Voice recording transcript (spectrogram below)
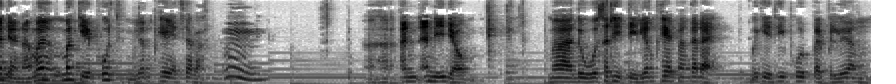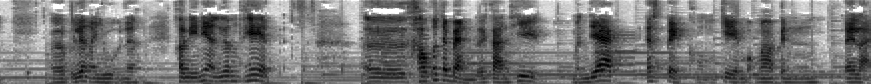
เออเดี๋ยวนะเมื่อเมื่อกี้พูดถึงเรื่องเพศใช่ป่ะ อืมอ่าฮะอันอันนี้เดี๋ยว มาดูสถิติเรื่องเพศบ้างก็ได้ เมื่อกี้ที่พูดไปเป็นเรื่อง เออเป็นเรื่องอายุนะคราวนี้เนี่ยเรื่องเพศ เออเขาก็จะแบ่งโดยการที่เหมันแยกแอสเปกของเกมออกมาเป็นหลา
